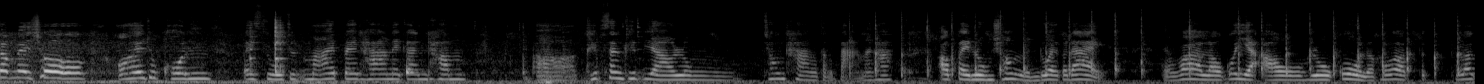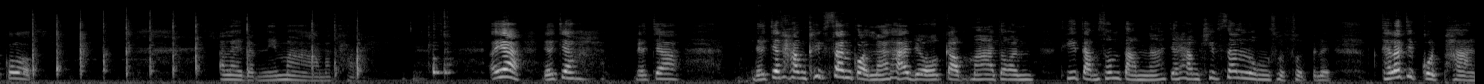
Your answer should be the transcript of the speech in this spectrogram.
กับแม่โชค ขอให้ทุกคนไปสู่จุดหมายไปทางในการทำคลิปสั้นคลิปยาวลงช่องทางต่างๆนะคะ เอาไปลงช่องอื่นด้วยก็ได้ แต่ว่าเราก็อย่าเอาโลโก้หรือเขาว่าแล้วก็อะไรแบบนี้มานะคะ อ้ยเดี๋ยวจะเดี๋ยวจะเดี๋ยวจะทำคลิปสั้นก่อนนะคะ เดี๋ยวกลับมาตอนที่ตำส้มตำนะ จะทำคลิปสั้นลงสดๆไปเลยถ้าเราจะกดผ่าน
